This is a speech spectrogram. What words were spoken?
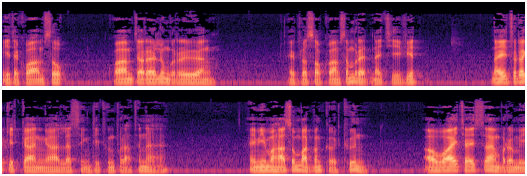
มีแต่ความสุข ความเจริญรุ่งเรือง ให้ประสบความสำเร็จในชีวิต ในธุรกิจการงานและสิ่งที่พึงปรารถนา ให้มีมหาสมบัติบังเกิดขึ้น เอาไว้ใช้สร้างบารมี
